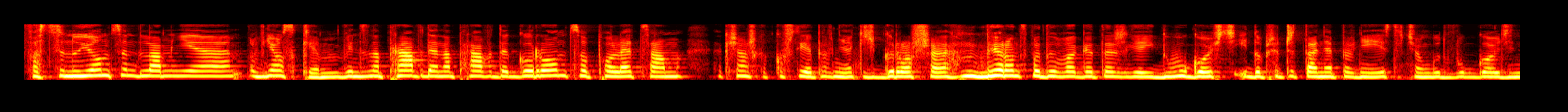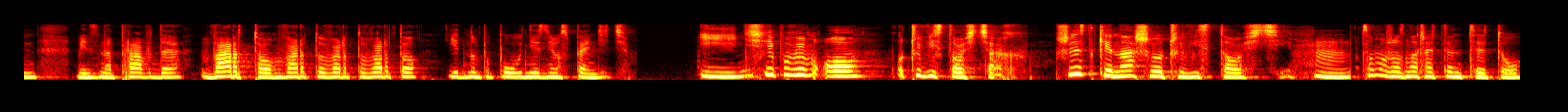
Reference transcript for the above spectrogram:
fascynującym dla mnie wnioskiem, więc naprawdę, naprawdę gorąco polecam. Ta książka kosztuje pewnie jakieś grosze, biorąc pod uwagę też jej długość i do przeczytania pewnie jest w ciągu dwóch godzin, więc naprawdę warto, warto, warto, warto jedno popołudnie z nią spędzić. I dzisiaj powiem o oczywistościach. Wszystkie nasze oczywistości. Hmm, co może oznaczać ten tytuł?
